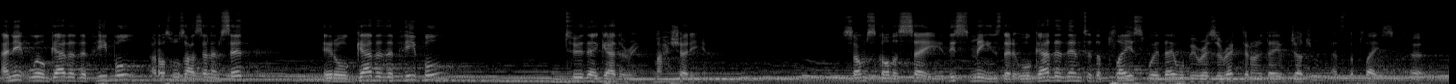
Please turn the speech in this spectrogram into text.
And it will gather the people, Rasul said, it will gather the people to their gathering, mahsharihim. Some scholars say this means that it will gather them to the place where they will be resurrected on a day of judgment. That's the place on earth.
